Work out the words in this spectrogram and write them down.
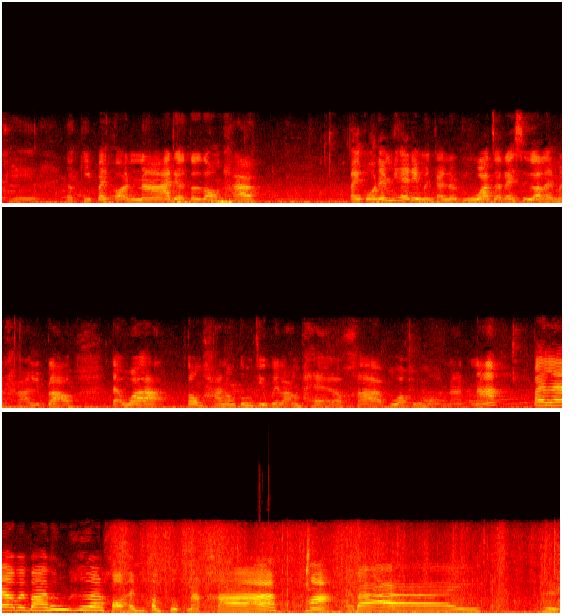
เค เดี๋ยวกี้ไปก่อนนะ เดี๋ยวจะต้องพาไปโกลเด้นเพสอีกเหมือนกันเดี๋ยวดูว่าจะได้ซื้ออะไรมาทานหรือเปล่า แต่ว่าต้องพาน้องตุ้มจิ๋วไปล้างแผลแล้วค่ะ เพราะว่าคุณหมอนัดนะ ไปแล้ว บ๊ายบายเพื่อนๆขอให้มีความสุขนะคะมาบ๊ายบาย head,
